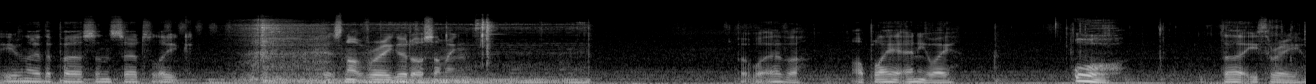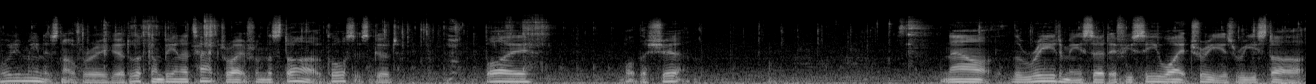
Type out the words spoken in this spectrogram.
Even though the person said, like, it's not very good or something. But whatever. I'll play it anyway. Oh! 33. What do you mean it's not very good? Look, I'm being attacked right from the start. Of course it's good. Bye. What the shit? Now, the readme said if you see white trees, restart.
